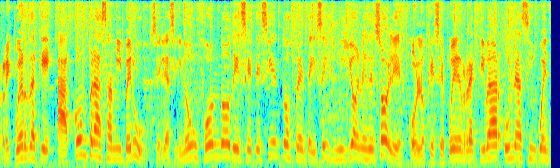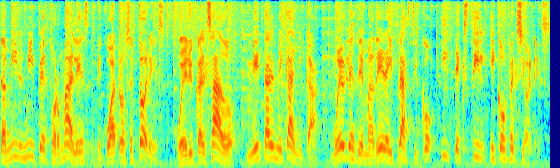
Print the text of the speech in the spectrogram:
recuerda que a Compras a Mi Perú se le asignó un fondo de 736 millones de soles, con los que se pueden reactivar unas 50.000 MIPES formales de cuatro sectores, cuero y calzado, metal mecánica, muebles de madera y plástico y textil y confecciones.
